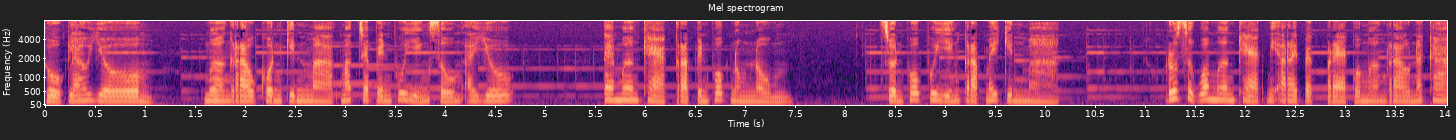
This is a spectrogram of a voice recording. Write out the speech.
ถูกแล้วโยม เมืองเราคนกินหมากมักจะเป็นผู้หญิงสูงอายุ แต่เมืองแขกกลับเป็นพวกหนุ่มๆส่วนพวกผู้หญิงกลับไม่กินหมาก รู้สึกว่าเมืองแขกมีอะไรแปลกๆกว่าเมืองเรานะคะ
